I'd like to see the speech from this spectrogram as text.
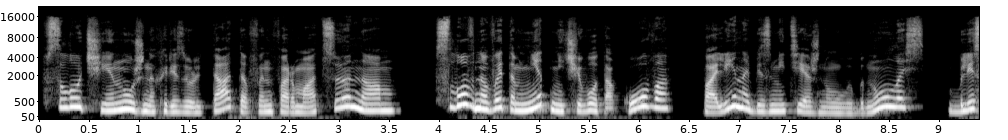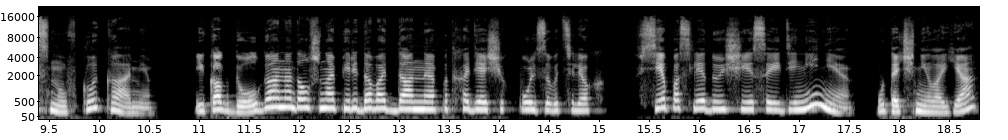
в случае нужных результатов информацию нам. Словно в этом нет ничего такого, Полина безмятежно улыбнулась, блеснув клыками. И как долго она должна передавать данные о подходящих пользователях? Все последующие соединения, уточнила я,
